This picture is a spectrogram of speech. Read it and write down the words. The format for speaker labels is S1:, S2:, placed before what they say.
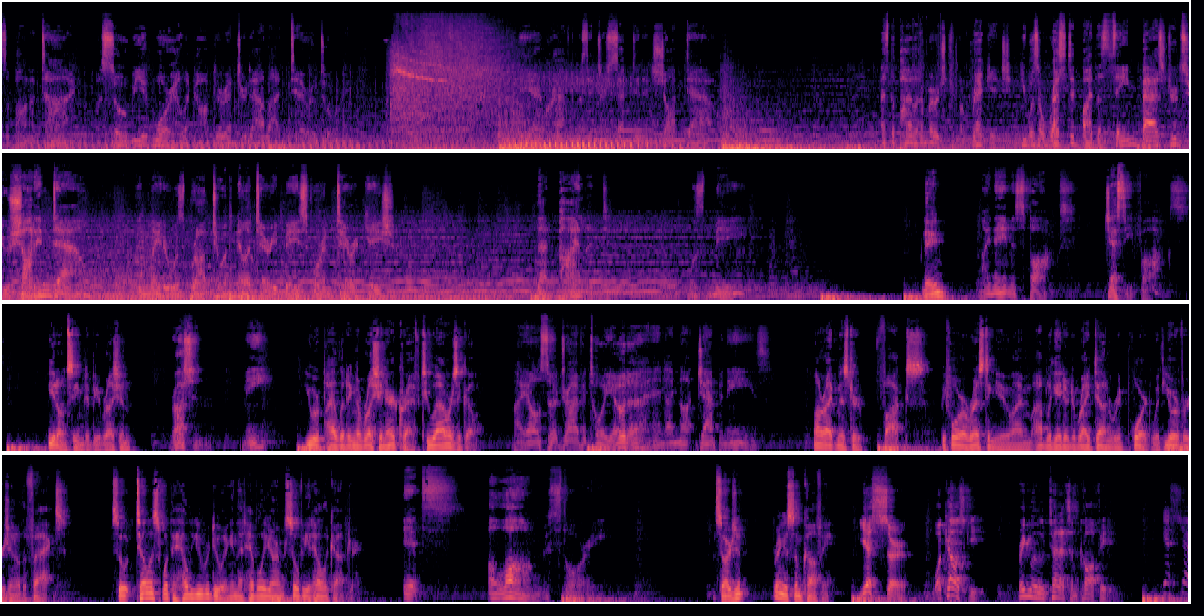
S1: Once upon a time, a Soviet war helicopter entered Allied territory. The aircraft was intercepted and shot down. As the pilot emerged from the wreckage, he was arrested by the same bastards who shot him down, and later was brought to a military base for interrogation. That pilot was me.
S2: Name?
S1: My name is Fox. Jesse Fox.
S2: You don't seem to be Russian.
S1: Russian? Me?
S2: You were piloting a Russian aircraft two hours ago.
S1: I also drive a Toyota, and I'm not Japanese.
S2: All right, Mr. Fox. Before arresting you, I'm obligated to write down a report with your version of the facts. So tell us what the hell you were doing in that heavily armed Soviet helicopter.
S1: It's a long story.
S2: Sergeant, bring us some coffee.
S3: Yes, sir. Wakowski, bring the lieutenant some coffee.
S4: Yes, sir.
